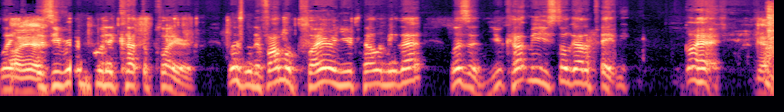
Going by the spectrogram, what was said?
Like, Oh, yeah. is he really going to cut the player? Listen, if I'm a player and you're telling me that, listen, you cut me, you still got to pay me. Go ahead. Yeah.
